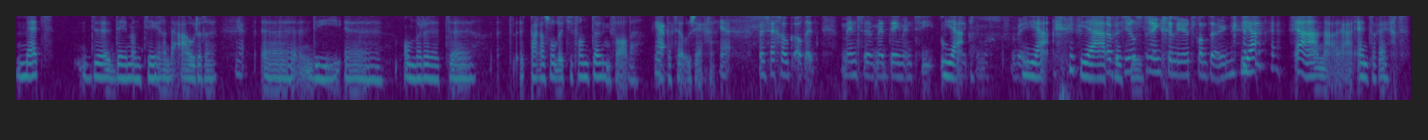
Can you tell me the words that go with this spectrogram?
met de dementerende ouderen. Ja. eh, die eh, onder het, eh, het, parasolletje van Teun vallen. Laat Ja. ik het zo zeggen. We zeggen ook altijd mensen met dementie. Ja. Als ik je mag Ja, ja heb precies. ik heel streng geleerd van Teun. Ja, ja, nou ja, en terecht.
